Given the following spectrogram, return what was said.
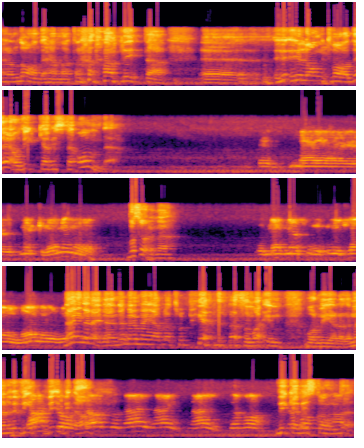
häromdagen, det här med att han anlitade. Eh, hur, hur långt var det och vilka visste om det? Med nycklarna nu. Vad sa du med? Med, med Ukraina eller? Nej, nej, nej, nej, med de här jävla torpederna som var involverade. Men hur, vi, vi, Alltså, vi, ja, alltså, nej, nej, nej. Det var... vilka det visste om det?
